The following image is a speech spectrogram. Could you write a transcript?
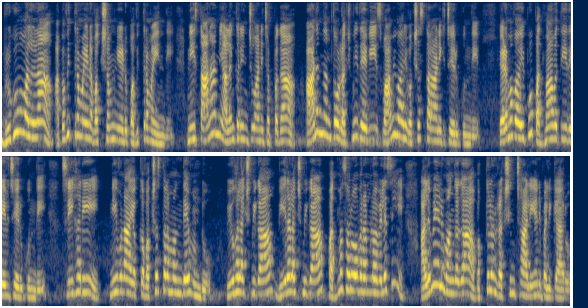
భృగువు వలన అపవిత్రమైన వక్షం నేడు పవిత్రమైంది. నీ స్థానాన్ని అలంకరించు అని చెప్పగా ఆనందంతో లక్ష్మీదేవి స్వామివారి వక్షస్థలానికి చేరుకుంది. ఎడమవైపు పద్మావతీదేవి చేరుకుంది. శ్రీహరి నీవు నా యొక్క వక్షస్థలం ముందే ఉండు. వ్యూహలక్ష్మిగా వీరలక్ష్మిగా పద్మ సరోవరంలో వెలసి అలమేలు మంగగా భక్తులను రక్షించాలి అని పలికారు.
